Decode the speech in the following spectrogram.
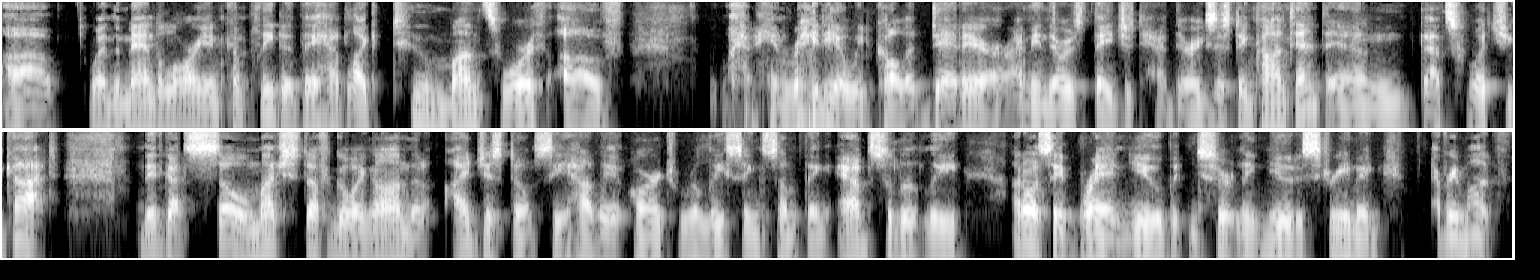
Uh, when the Mandalorian completed, they had like two months worth of in radio we'd call it dead air. I mean there was they just had their existing content and that's what you got. They've got so much stuff going on that i just don't see how they aren't releasing something absolutely i don't want to say brand new but certainly new to streaming every month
